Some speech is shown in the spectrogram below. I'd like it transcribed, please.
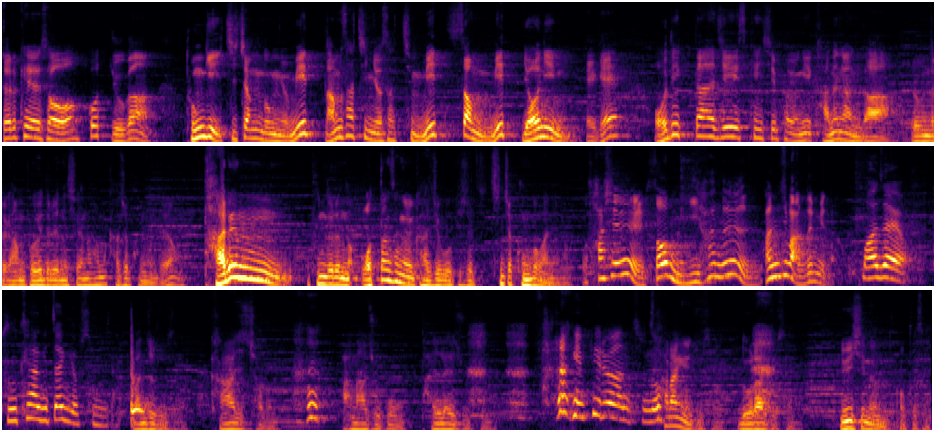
자, 이렇게 해서 꽃유가 동기, 직장 동료 및 남사친, 여사친 및 썸 및 연인에게 어디까지 스킨십 허용이 가능한가 여러분들에게 한번 보여드리는 시간을 한번 가져봤는데요. 다른 분들은 어떤 생각을 가지고 계실지 진짜 궁금하네요. 사실 썸 이하는 만지면 안 됩니다. 맞아요. 불쾌하기 짝이 없습니다. 만져주세요. 강아지처럼 안아주고 달래주고 사랑이 필요한 준호. 사랑해주세요. 놀아주세요. 유희 씨는 어떠세요?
